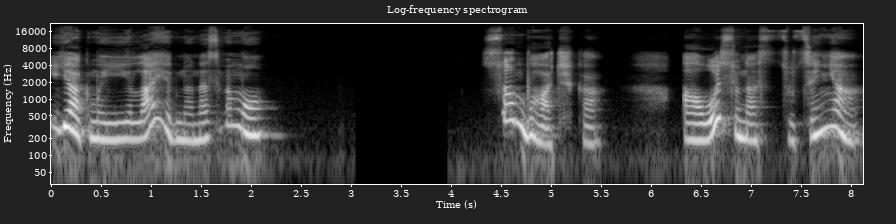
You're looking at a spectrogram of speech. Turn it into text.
Як ми її лагідно назвемо? Собачка. А ось у нас цуценя.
